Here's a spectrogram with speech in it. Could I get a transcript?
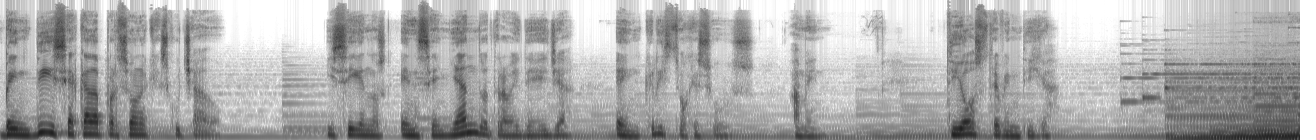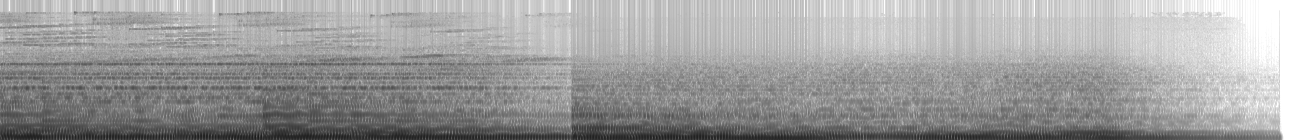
Bendice a cada persona que ha escuchado y síguenos enseñando a través de ella en Cristo Jesús. Amén. Dios te bendiga.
